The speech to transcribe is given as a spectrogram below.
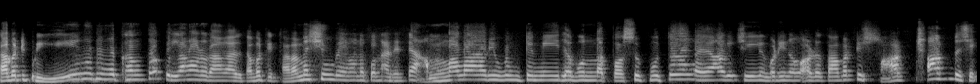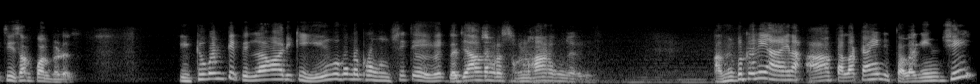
కాబట్టి ఇప్పుడు ఏనుగు ముఖంతో పిల్లవాడు రావాలి. కాబట్టి పరమశివుడు ఏమనుకున్నాడంటే అమ్మవారి ఒంటి మీద ఉన్న పసుపుతో తయారు చేయబడిన వాడు కాబట్టి సాక్షాత్ శక్తి సంపన్నుడు. ఇటువంటి పిల్లవాడికి ఏనుగు ముఖం ఉంచితే గజాసుర సంహారం జరిగింది. అందుకని ఆయన ఆ తలకాయని తొలగించి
